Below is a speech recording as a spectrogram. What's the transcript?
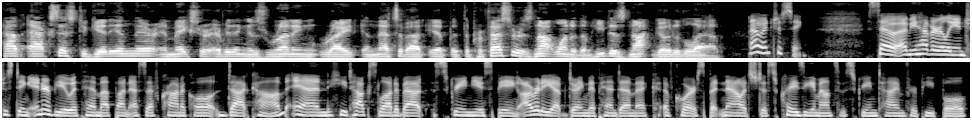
have access to get in there and make sure everything is running right, and that's about it. But the professor is not one of them. He does not go to the lab. Oh, interesting. So um, you have a really interesting interview with him up on sfchronicle.com, and he talks a lot about screen use being already up during the pandemic, of course, but now it's just crazy amounts of screen time for people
